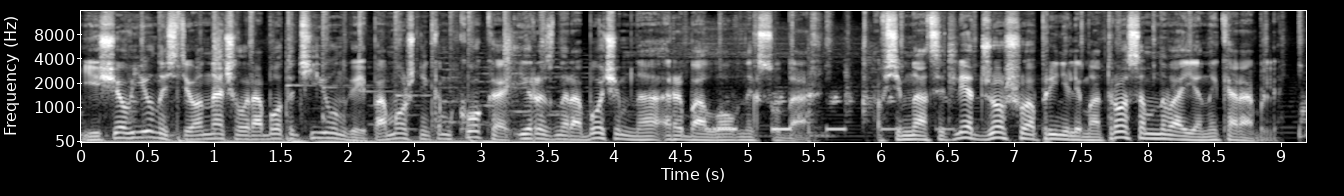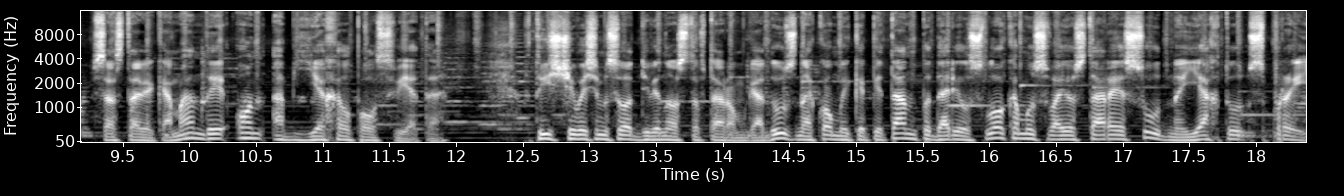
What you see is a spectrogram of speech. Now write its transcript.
Еще в юности он начал работать юнгой, помощником кока и разнорабочим на рыболовных судах. В 17 лет Джошуа приняли матросом на военный корабль. В составе команды он объехал полсвета. В 1892 году знакомый капитан подарил Слокому свое старое судно, яхту «Спрей».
